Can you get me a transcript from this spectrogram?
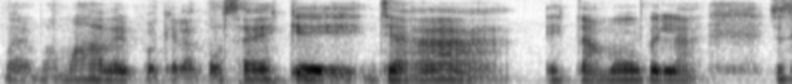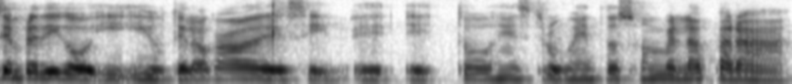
Bueno, vamos a ver, porque la cosa es que ya estamos, ¿verdad? Yo siempre digo, y, usted lo acaba de decir, eh, estos instrumentos son, ¿verdad? Para,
